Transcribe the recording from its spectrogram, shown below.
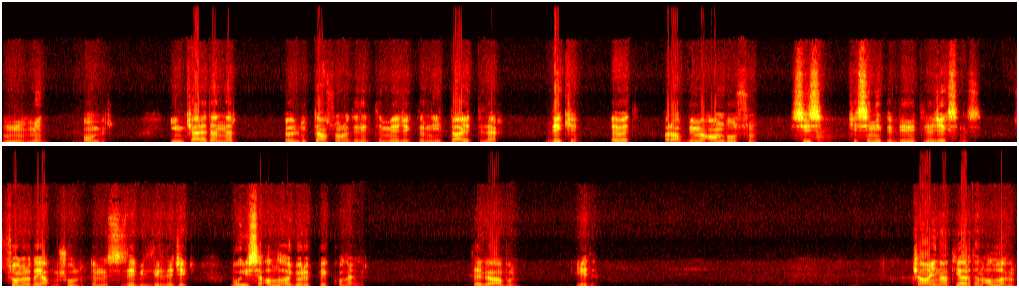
Mümin 11 İnkar edenler öldükten sonra diriltilmeyeceklerini iddia ettiler. De ki, evet Rabbime andolsun siz kesinlikle diriltileceksiniz. Sonra da yapmış olduklarınız size bildirilecek. Bu ise Allah'a göre pek kolaydır. Tegabun 7 Kainatı yaratan Allah'ın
